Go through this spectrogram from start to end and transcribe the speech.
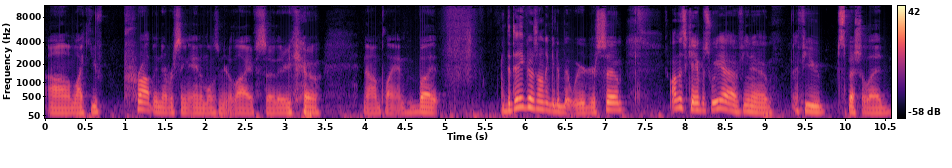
Um, like you've probably never seen animals in your life, so there you go. Now I'm playing, but the day goes on to get a bit weirder. So on this campus, we have, you know, a few special ed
